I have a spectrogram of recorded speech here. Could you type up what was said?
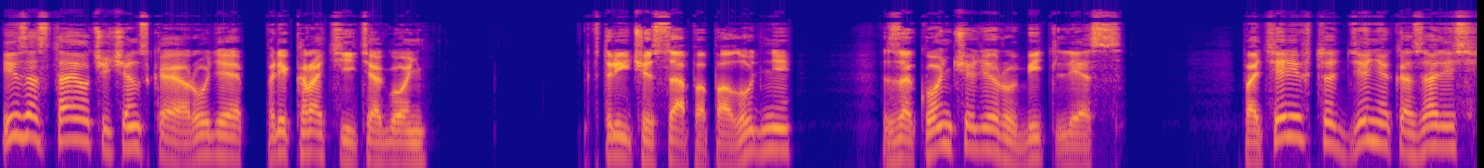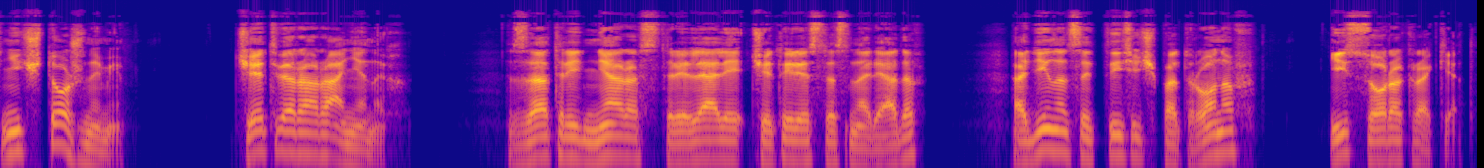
и заставил чеченское орудие прекратить огонь. В три часа пополудни закончили рубить лес. Потери в тот день оказались ничтожными. Четверо раненых. За три дня расстреляли 400 снарядов, 11 тысяч патронов и 40 ракет.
